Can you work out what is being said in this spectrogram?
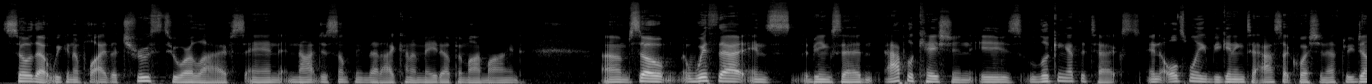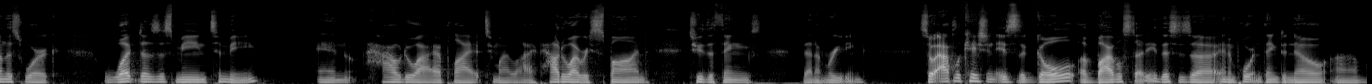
so that we can apply the truth to our lives and not just something that I kind of made up in my mind. Um, so, with that in being said, application is looking at the text and ultimately beginning to ask that question after you've done this work what does this mean to me? And how do I apply it to my life? How do I respond to the things that I'm reading? So, application is the goal of Bible study. This is uh, an important thing to know. Um,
